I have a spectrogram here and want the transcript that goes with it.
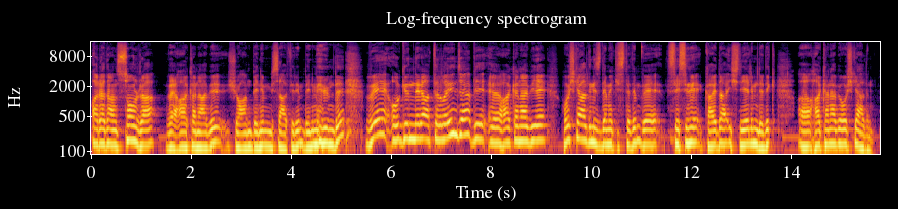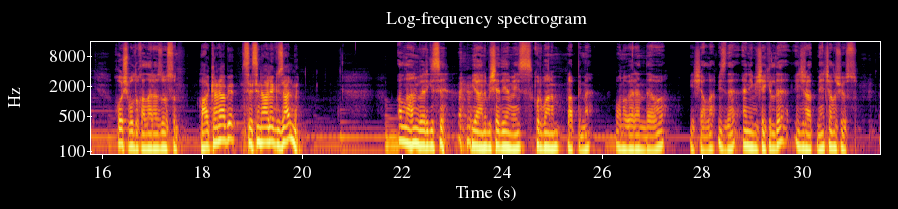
aradan sonra ve Hakan abi şu an benim misafirim benim evimde ve o günleri hatırlayınca bir e, Hakan abiye hoş geldiniz demek istedim ve sesini kayda işleyelim dedik. E, Hakan abi hoş geldin. Hoş bulduk Allah razı olsun. Hakan abi sesin hala güzel mi? Allah'ın vergisi. Yani bir şey diyemeyiz. Kurbanım Rabbime. Onu veren de o. İnşallah biz de en iyi bir şekilde icra etmeye çalışıyoruz.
